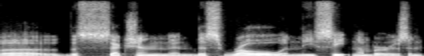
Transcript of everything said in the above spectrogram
uh, this section and this row and these seat numbers, and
